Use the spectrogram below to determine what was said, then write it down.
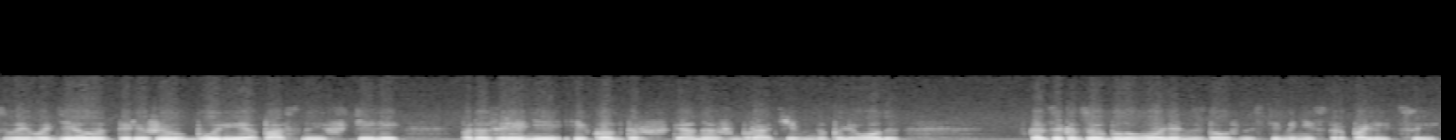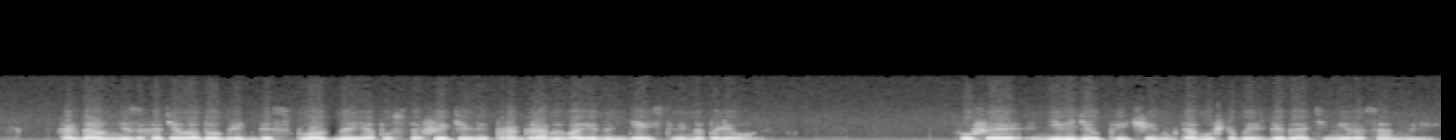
своего дела, пережив бури и опасные штили, подозрения и контршпионаж братьев Наполеона, в конце концов был уволен с должности министра полиции, когда он не захотел одобрить бесплодной и опустошительной программы военных действий Наполеона. Фуше не видел причин к тому, чтобы избегать мира с Англией.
